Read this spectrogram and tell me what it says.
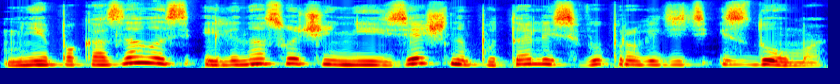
Мне показалось, или нас очень неизящно пытались выпроводить из дома.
